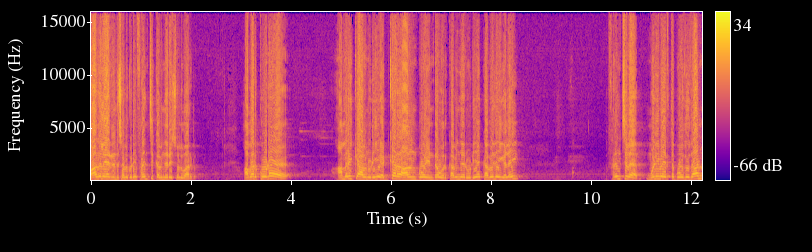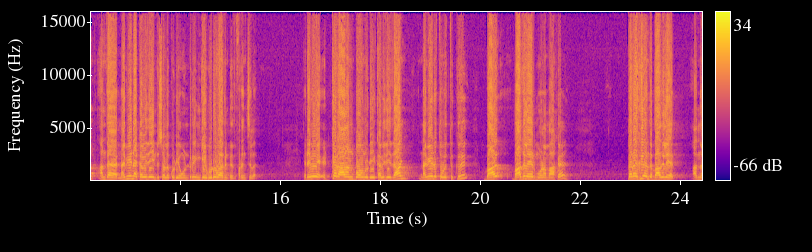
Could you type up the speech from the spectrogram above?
பாதலையர் என்று சொல்லக்கூடிய பிரெஞ்சு கவிஞரை சொல்லுவார்கள். அவர் கூட அமெரிக்காவினுடைய எட்கர் ஆலன்போ என்ற ஒரு கவிஞருடைய கவிதைகளை பிரெஞ்சில் மொழிபெயர்த்த போதுதான் அந்த நவீன கவிதை என்று சொல்லக்கூடிய ஒன்று இங்கே உருவாகின்றது பிரெஞ்சில். எனவே எட்கர் ஆலன்போவனுடைய கவிதை தான் நவீனத்துவத்துக்கு பா பாதலையர் மூலமாக பிறகு அந்த பாதலேயர் அந்த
